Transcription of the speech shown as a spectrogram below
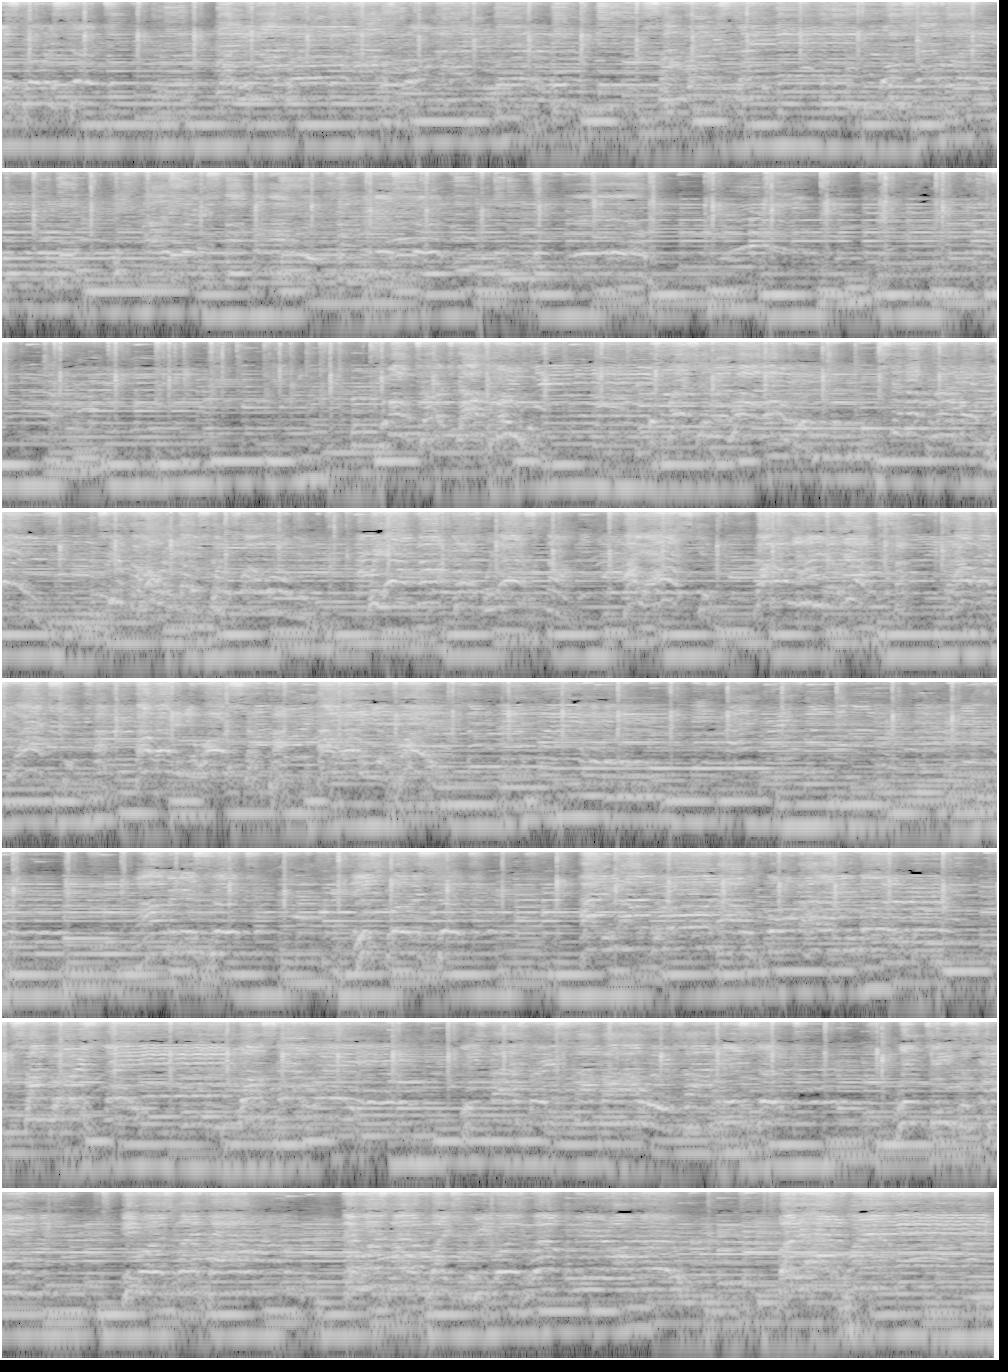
Los church when Jesus came. He was left out. There was no place where he was welcome here on earth. But He had a plan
